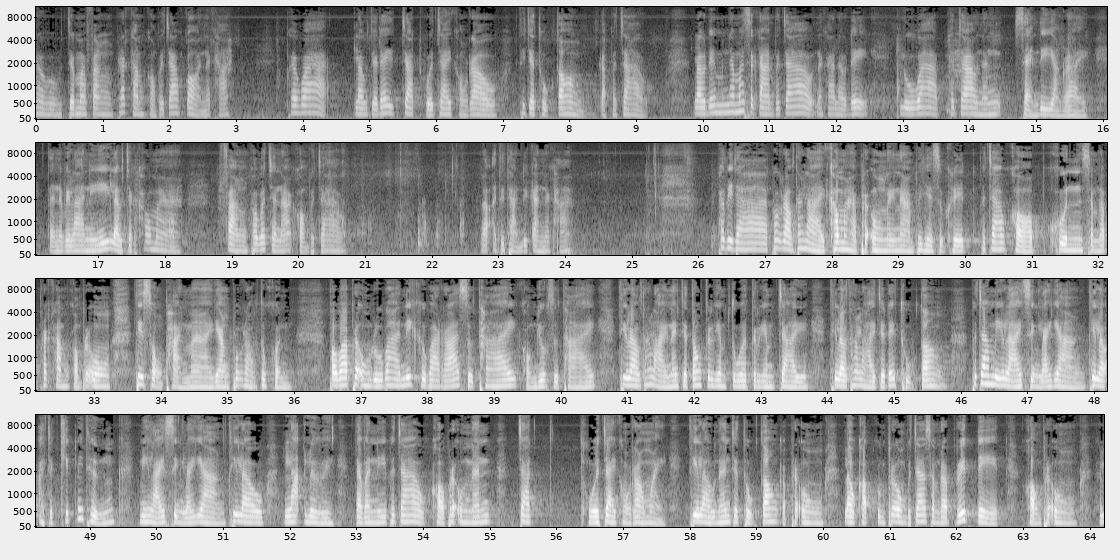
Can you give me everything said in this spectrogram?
เราจะมาฟังพระคำของพระเจ้าก่อนนะคะ เพื่อว่าเราจะได้จัดหัวใจของเราที่จะถูกต้องกับพระเจ้า เราได้นมัสการพระเจ้านะคะ เราได้รู้ว่าพระเจ้านั้นแสนดีอย่างไร แต่ในเวลานี้เราจะเข้ามาฟังพระวจนะของพระเจ้า เราอธิษฐานด้วยกันนะคะ พระบิดาพวกเราทั้งหลายเข้ามาหาพระองค์ในนามพระเยซูคริสต์พระเจ้าขอบคุณสำหรับพระคำของพระองค์ที่ส่งผ่านมายังพวกเราทุกคน เพราะว่าพระองค์รู้ว่านี่คือวาระสุดท้ายของยุคสุดท้าย ที่เราทั้งหลายนั้นจะต้องเตรียมตัวเตรียมใจ ที่เราทั้งหลายจะได้ถูกต้อง พระเจ้ามีหลายสิ่งหลายอย่างที่เราอาจจะคิดไม่ถึง มีหลายสิ่งหลายอย่างที่เราละเลย แต่วันนี้พระเจ้าขอพระองค์นั้นจัด หัวใจของเราใหม่ ที่เรานั้นจะถูกต้องกับพระองค์ เราขอบคุณพระองค์พระเจ้าสำหรับฤทธิเดชของพระองค์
